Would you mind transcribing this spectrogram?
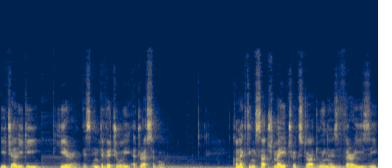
Each LED here is individually addressable. Connecting such matrix to Arduino is very easy.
